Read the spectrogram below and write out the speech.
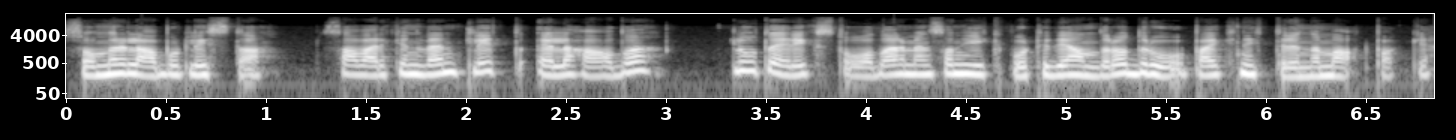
Sommer la bort lista, sa verken vent litt eller ha det, lot Erik stå der mens han gikk bort til de andre og dro opp ei knitrende matpakke.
